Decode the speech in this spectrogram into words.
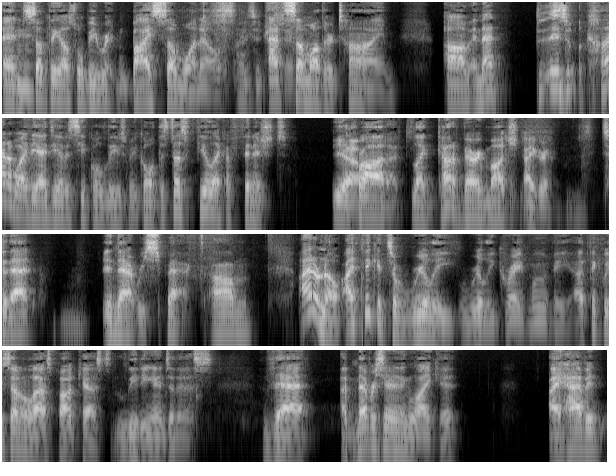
and something else will be written by someone else. At some other time, um, and that is kind of why the idea of a sequel leaves me cold. This does feel like a finished Yeah. product, like kind of very much I agree. to that in that respect. Um, I don't know. I think it's a really, really great movie. I think we said on the last podcast leading into this that I've never seen anything like it. I haven't.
